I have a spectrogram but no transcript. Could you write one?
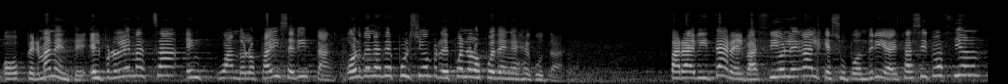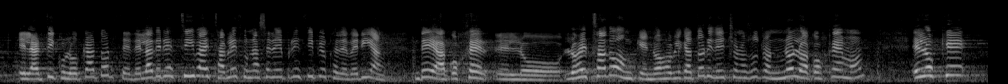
o permanente. El problema está en cuando los países dictan órdenes de expulsión, pero después no los pueden ejecutar. Para evitar el vacío legal que supondría esta situación, el artículo 14 de la directiva establece una serie de principios que deberían de acoger eh, los Estados, aunque no es obligatorio, y de hecho nosotros no lo acogemos, en los que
